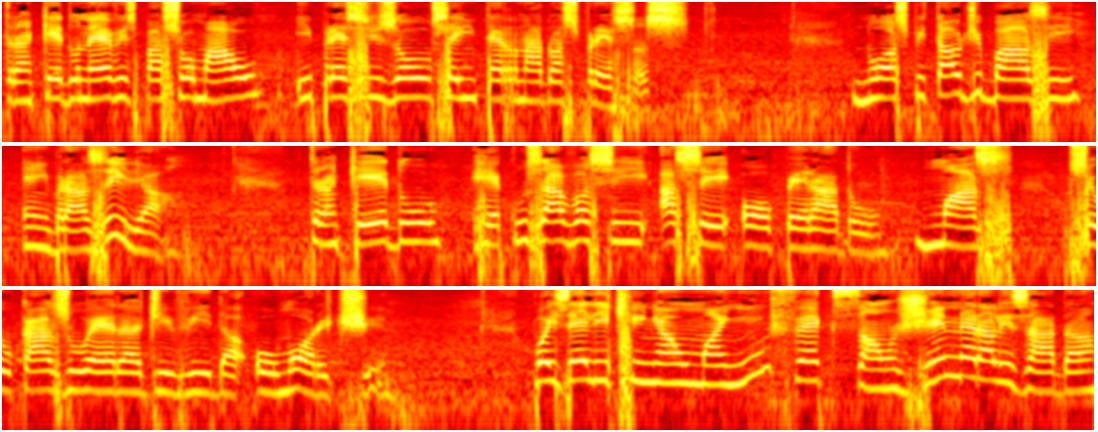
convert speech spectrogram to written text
Tranquedo Neves passou mal e precisou ser internado às pressas. No hospital de base em Brasília, Tranquedo recusava-se a ser operado, mas seu caso era de vida ou morte, pois ele tinha uma infecção generalizada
